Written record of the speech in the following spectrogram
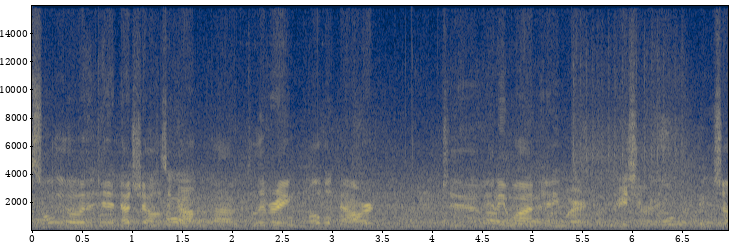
Solio, in a, in a, nutshell, is about uh, delivering mobile power to anyone, anywhere, basically. So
